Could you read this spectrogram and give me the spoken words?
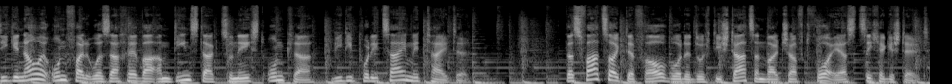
Die genaue Unfallursache war am Dienstag zunächst unklar, wie die Polizei mitteilte. Das Fahrzeug der Frau wurde durch die Staatsanwaltschaft vorerst sichergestellt.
